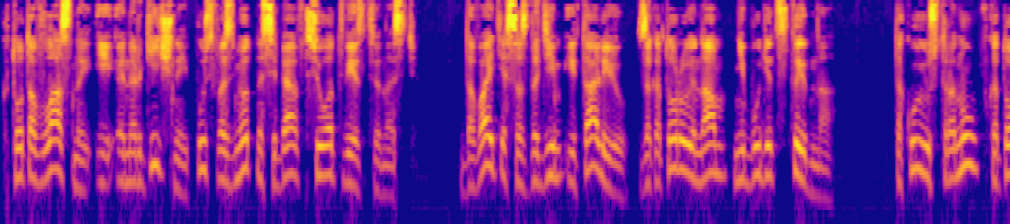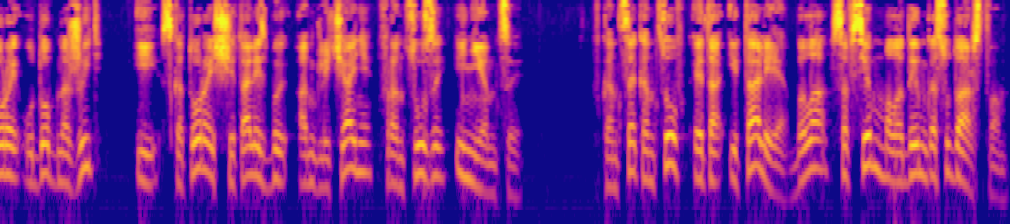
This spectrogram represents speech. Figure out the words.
Кто-то властный и энергичный пусть возьмет на себя всю ответственность. Давайте создадим Италию, за которую нам не будет стыдно. Такую страну, в которой удобно жить и с которой считались бы англичане, французы и немцы. В конце концов, эта Италия была совсем молодым государством.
